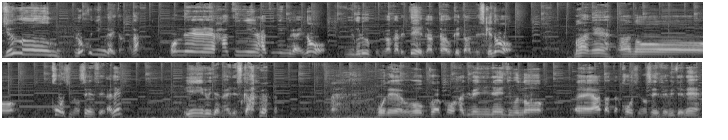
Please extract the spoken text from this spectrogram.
16人ぐらいいたのかな。ほんで、8人、8人ぐらいの2グループに分かれて学科を受けたんですけど、まあね、あのー講師の先生がね、いるじゃないですか。もうね、僕はこう、初めにね、自分の、えー当たった講師の先生見てね、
